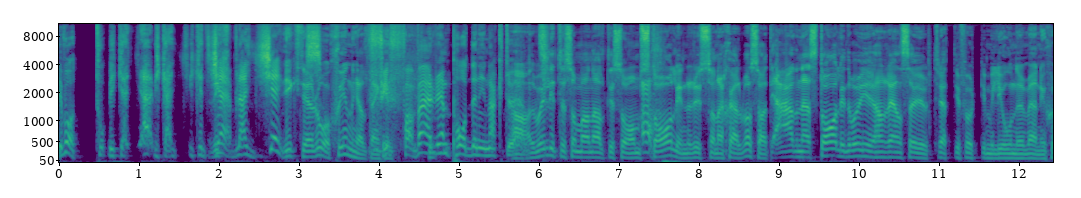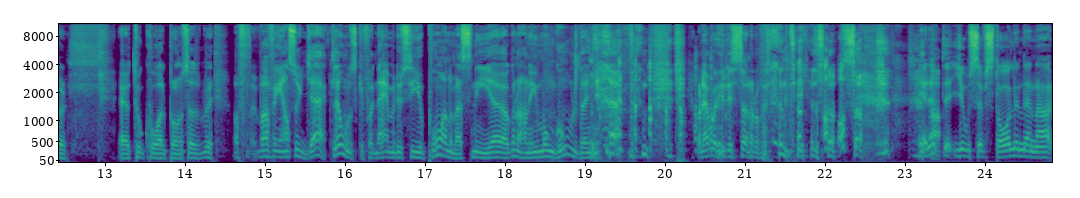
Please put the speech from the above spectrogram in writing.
Det var vilka, vilka, vilket jävla gäng! Riktiga råskinn helt Fy enkelt. fan, värre än podden Inaktuellt. Ja, det var ju lite som man alltid sa Ah. om Stalin, ryssarna själva sa att ja, den här Stalin, det var ju, han rensade ut 30-40 miljoner människor, eh, tog koll på dem. Så, varför, varför är han så jäkla ondskefull? Nej, men du ser ju på honom de här snea ögonen, han är ju mongol den jäveln. Och det var ju ryssarna då på den tiden som sa. Är det inte Josef Stalin, denna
